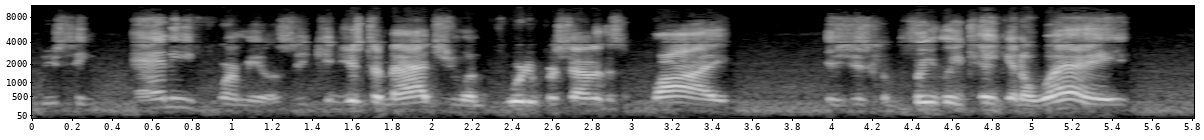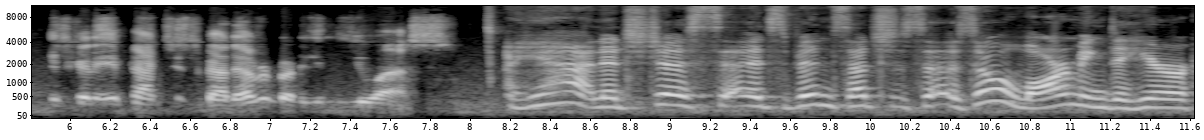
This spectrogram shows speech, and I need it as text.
producing any formula. So you can just imagine when 40% of the supply is just completely taken away, it's going to impact just about everybody in the U.S. Yeah, and it's just it's been such so, so, alarming to hear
